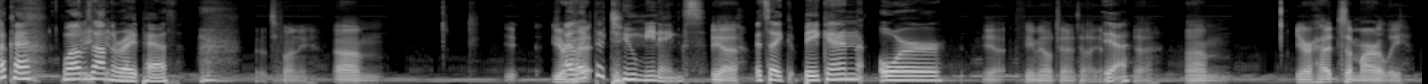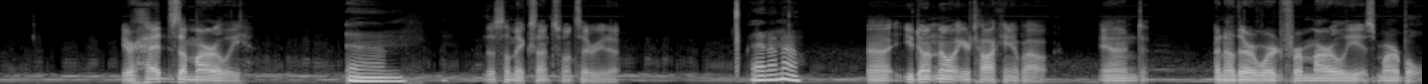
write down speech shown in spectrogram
okay. Well, I was on the right path. That's funny. Um. y- Your I head, like the two meanings. yeah, It's like bacon or yeah, female genitalia. Yeah. yeah. Um, your head's a Marley. Your head's a Marley. um, This will make sense once I read it. I don't know. Uh, you don't know what you're talking about, and another word for Marley is marble.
